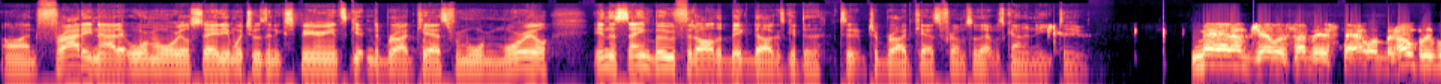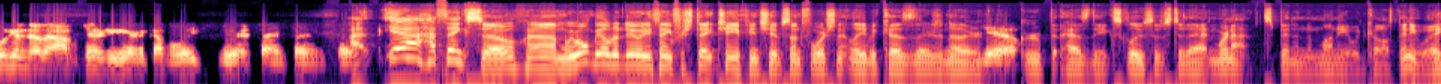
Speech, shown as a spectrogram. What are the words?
on Friday night at War Memorial Stadium, which was an experience getting to broadcast from War Memorial in the same booth that all the big dogs get to, to, to broadcast from. So that was kind of neat too. Man, I'm jealous. I missed that one, but hopefully we'll get another opportunity here in a couple of weeks to do that same thing. So, I, yeah, I think so. Um, we won't be able to do anything for state championships, unfortunately, because there's another Yeah. group that has the exclusives to that, and we're not spending the money it would cost anyway.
